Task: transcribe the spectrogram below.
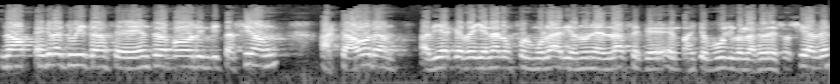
No, es gratuita, se entra por invitación. Hasta ahora había que rellenar un formulario en un enlace que hemos hecho público en las redes sociales,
